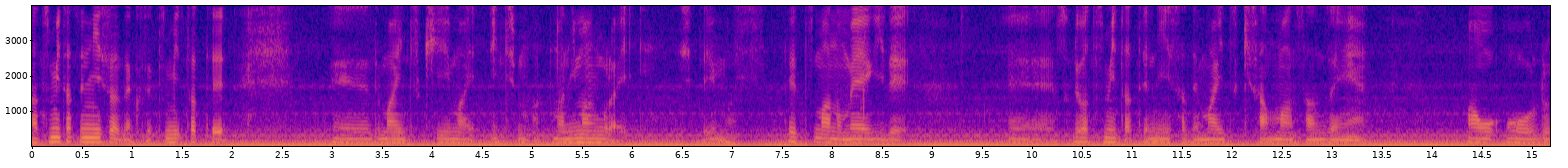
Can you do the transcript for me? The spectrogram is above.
あ積み立て NISA じゃなくて積み立て、えー、で毎月毎1万、まあ、2万ぐらいしています。で妻の名義で、えー、それは積み立て NISA で毎月3万3000円、まあ、オール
